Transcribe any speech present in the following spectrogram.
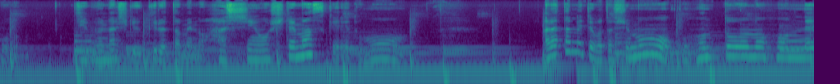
こう自分らしく生きるための発信をしてますけれども改めて私もこう本当の本音っ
